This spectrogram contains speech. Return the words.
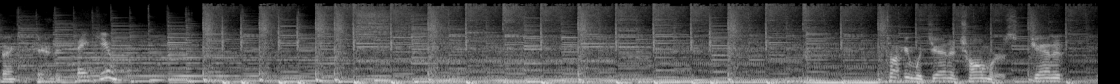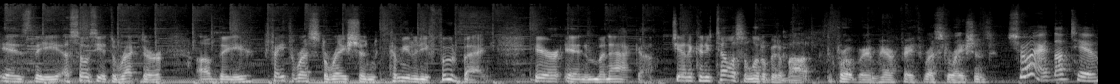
Thank you, Candy. Thank you. Talking with Janet Chalmers. Janet is the Associate Director of the Faith Restoration Community Food Bank here in Monaca. Janet, can you tell us a little bit about the program here, Faith Restorations? Sure, I'd love to.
